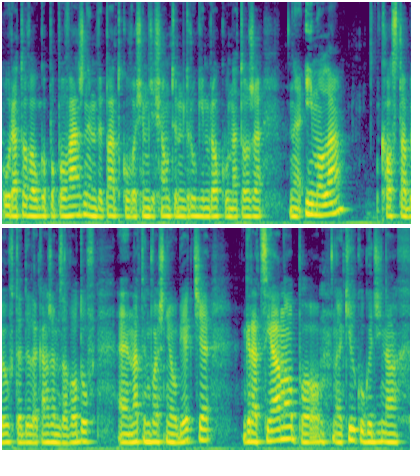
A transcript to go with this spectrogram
uratował go po poważnym wypadku w 1982 roku na torze Imola. Costa był wtedy lekarzem zawodów e, na tym właśnie obiekcie. Graciano po kilku godzinach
